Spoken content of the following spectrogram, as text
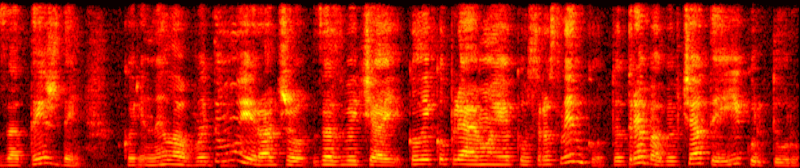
за тиждень. Вкорінила в воді. Тому і раджу зазвичай, коли купляємо якусь рослинку, то треба вивчати її культуру.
